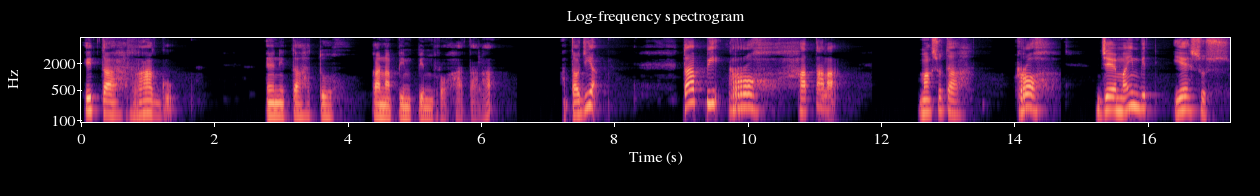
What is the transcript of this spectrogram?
Ita ragu enitah tu karena pimpin roh hatala atau jia. Tapi roh hatala maksudnya roh je maimbit Yesus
